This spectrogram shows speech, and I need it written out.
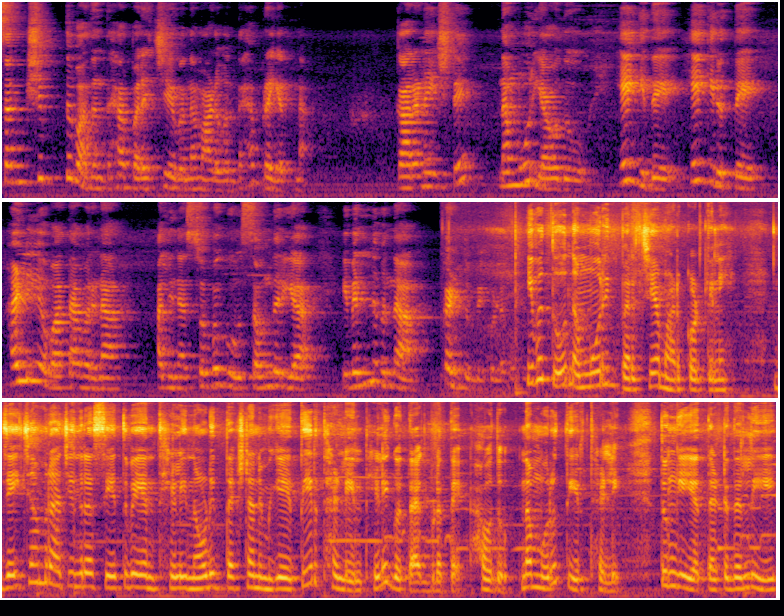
ಸಂಕ್ಷಿಪ್ತವಾದಂತಹ ಪರಿಚಯವನ್ನು ಮಾಡುವಂತಹ ಪ್ರಯತ್ನ. ಕಾರಣ ಇಷ್ಟೇ, ನಮ್ಮೂರು ಯಾವುದು? ಹೇಗಿದೆ? ಹೇಗಿರುತ್ತೆ? ಹಳ್ಳಿಯ ವಾತಾವರಣ, ಅಲ್ಲಿನ ಸೊಬಗು, ಸೌಂದರ್ಯ, ಇವೆಲ್ಲವನ್ನ ಕಣ್ತುಂಬಿಕೊಳ್ಳಬಹುದು. ಇವತ್ತು ನಮ್ಮೂರಿನ ಪರಿಚಯ ಮಾಡಿಕೊಡ್ತೀನಿ. ಜಯಚಾಮರಾಜೇಂದ್ರ ಸೇತುವೆ ಅಂತ ಹೇಳಿ ನೋಡಿದ ತಕ್ಷಣ ನಿಮಗೆ ತೀರ್ಥಹಳ್ಳಿ ಅಂತ ಹೇಳಿ ಗೊತ್ತಾಗ್ಬಿಡುತ್ತೆ. ಹೌದು, ನಮ್ಮೂರು ತೀರ್ಥಹಳ್ಳಿ. ತುಂಗಿಯ ತಟದಲ್ಲಿ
